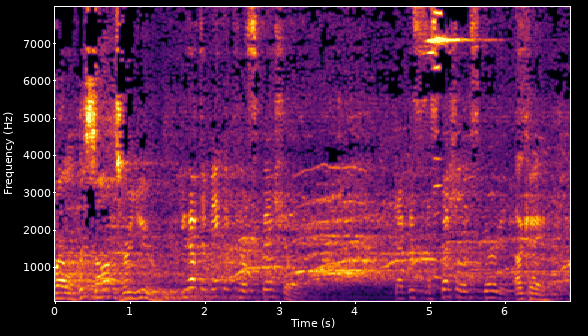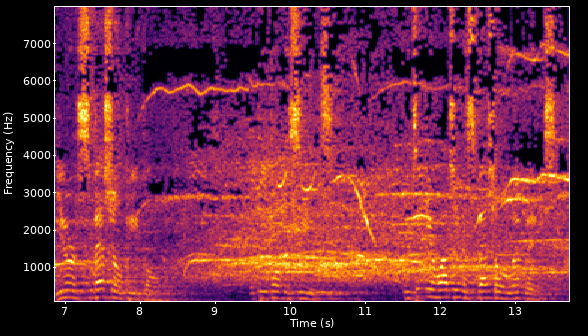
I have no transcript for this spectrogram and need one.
Well, this song's for you. You have to make them feel special. Like this is a special experience. Okay, you're special people. The people in the seats. Pretend you're watching the Special Olympics.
